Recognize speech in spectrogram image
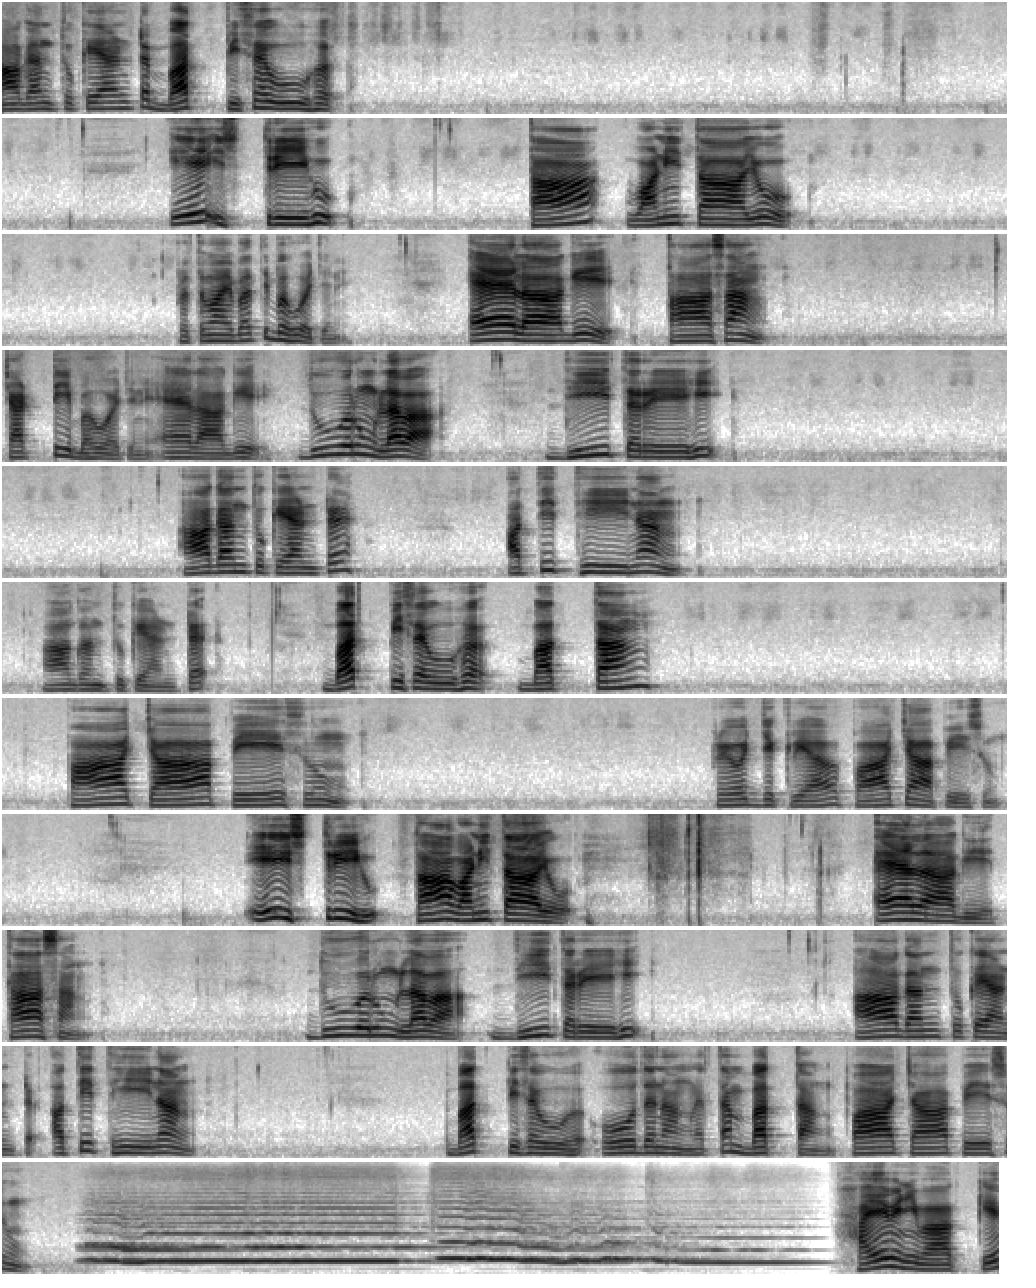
ආගන්තුකයන්ට බත් පිස වූහ. ඒ ස්ත්‍රීහු තා වනිතායෝ ප්‍රථම විභක්ති බහුවචනේ. ඈලාගේ තාසං චට්ටි බහුවචනේ ඈලාගේ දූවරුන් ලවා දීතරේහි ආගන්තුකයන්ට අතිථීනං ආගන්තුකයන්ට බත් පිසවූහ. බත්තං පාචාපේසුම්. ප්‍රයෝජ්‍ය ක්‍රියාව පාචාපේසුම්. ඒ ස්ත්‍රීහු තා වනිතායෝ ඈලාගේ තාසං දූවරුන් ලවා දීතරේහි ආගන්තුකයන්ට අතිථීනං බත් පිසවූහ ඕදනං නැත්තම් බත්තං පාචාපේසුම්. හයවෙනි වාක්‍ය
